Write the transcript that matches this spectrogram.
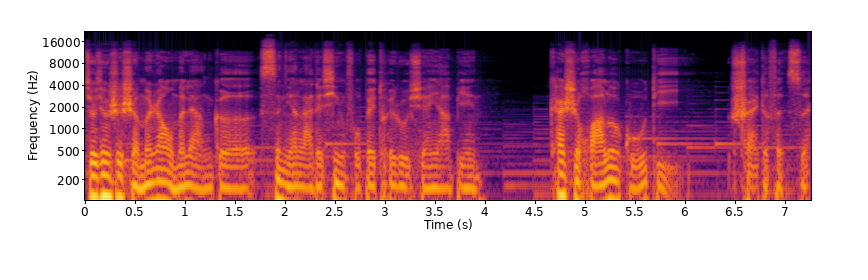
究竟是什么让我们两个四年来的幸福被推入悬崖边，开始滑落谷底，摔得粉碎？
